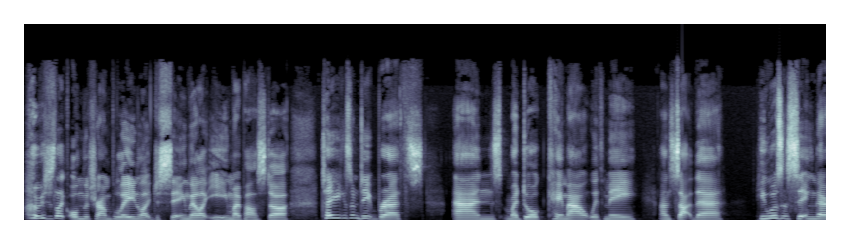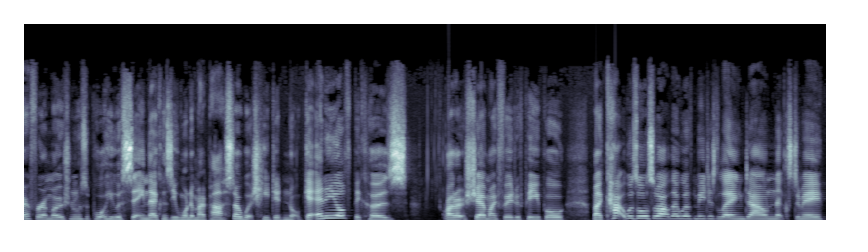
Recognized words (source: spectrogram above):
I was just like on the trampoline, like just sitting there, like eating my pasta, taking some deep breaths. And my dog came out with me and sat there. He wasn't sitting there for emotional support, he was sitting there because he wanted my pasta, which he did not get any of because I don't share my food with people. My cat was also out there with me, just laying down next to me.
